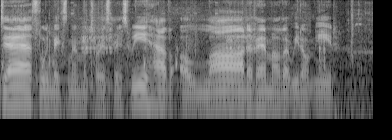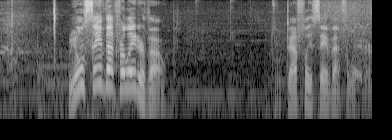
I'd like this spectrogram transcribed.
Definitely make some inventory space. We have a lot of ammo that we don't need. We will save that for later, though. Definitely save that for later.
